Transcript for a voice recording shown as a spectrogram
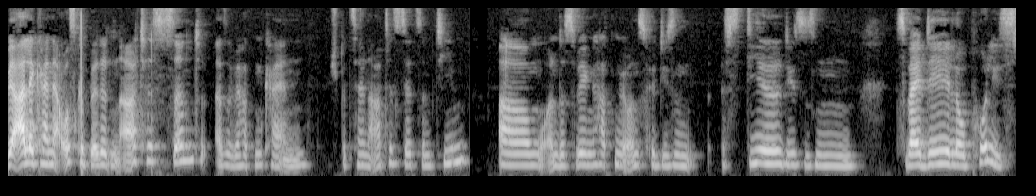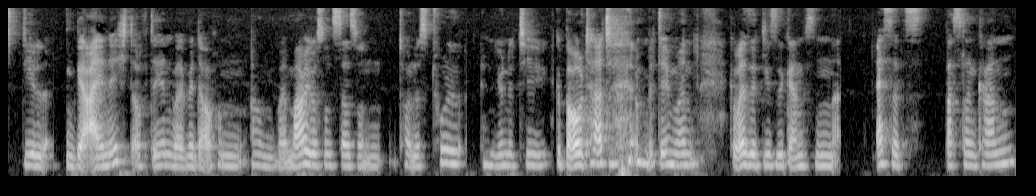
wir alle keine ausgebildeten Artists sind. Also wir hatten keinen speziellen Artist jetzt im Team. Ähm, und deswegen hatten wir uns für diesen Stil, diesen 2D Low Poly Stil geeinigt auf den, weil wir da auch ein, ähm, weil Marius uns da so ein tolles Tool in Unity gebaut hat, mit dem man quasi diese ganzen Assets basteln kann.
